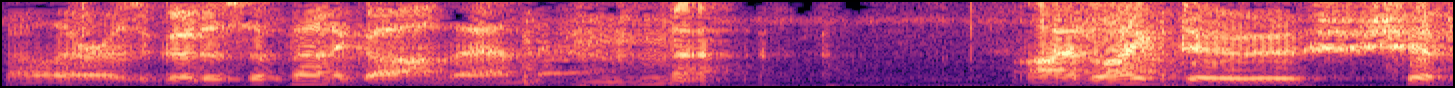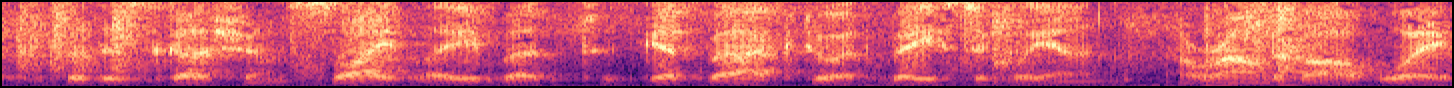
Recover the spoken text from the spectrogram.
Well, they're as good as the Pentagon then. hmm I'd like to shift the discussion slightly, but to get back to it basically in a roundabout way.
